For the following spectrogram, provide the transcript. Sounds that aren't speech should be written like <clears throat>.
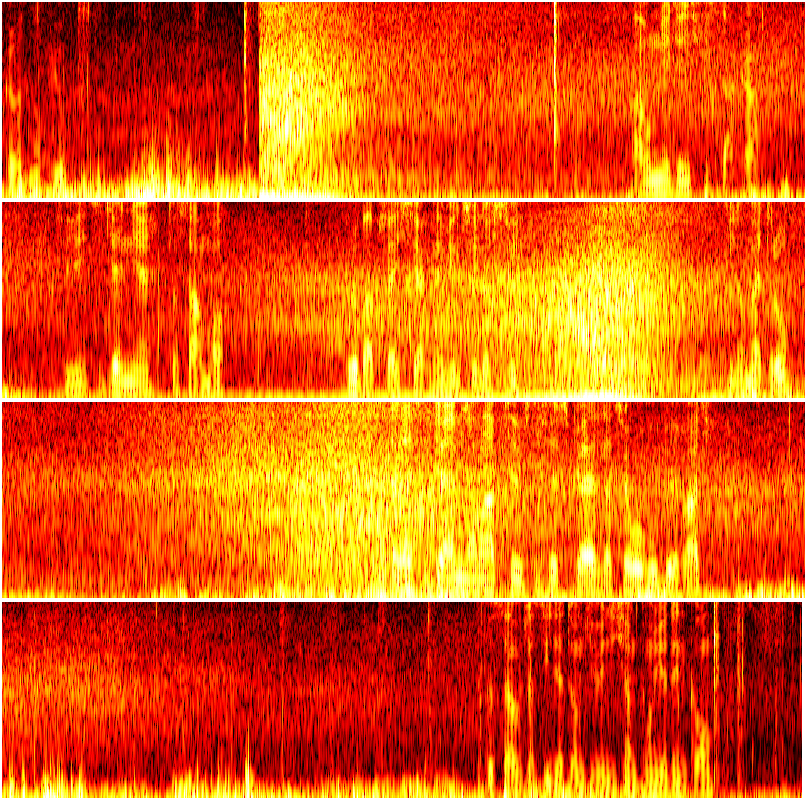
Odnowił. A u mnie dzień świstaka. Czyli codziennie to samo. Próba przejścia jak największej ilości kilometrów. No teraz widziałem na mapce już troszeczkę zaczęło ubywać. Cały czas idę tą 91.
